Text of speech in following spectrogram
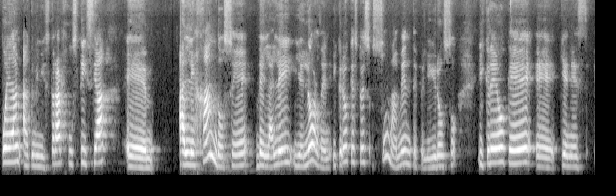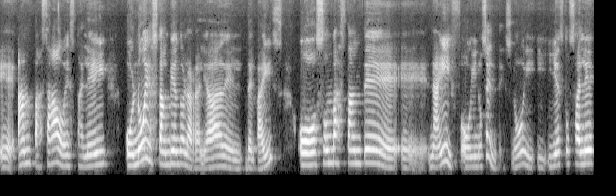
puedan administrar justicia eh, alejándose de la ley y el orden. Y creo que esto es sumamente peligroso y creo que eh, quienes han pasado esta ley o no están viendo la realidad del, país o son bastante eh, naif o inocentes, ¿no? Y, esto sale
